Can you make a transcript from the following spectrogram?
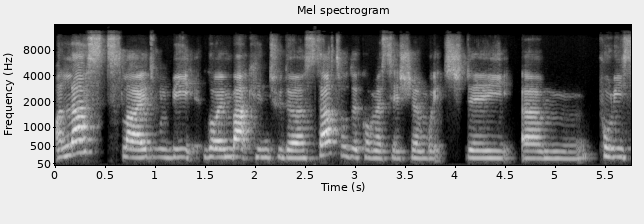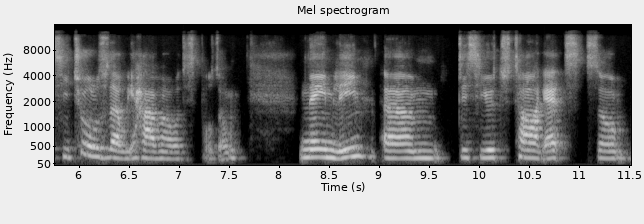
our last slide will be going back into the start of the conversation, which the um, policy tools that we have at our disposal, namely um, this huge target. So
